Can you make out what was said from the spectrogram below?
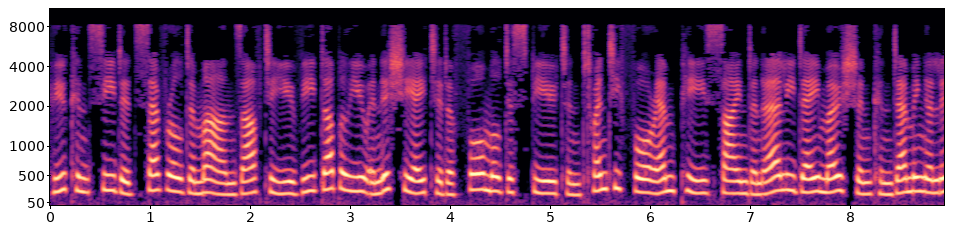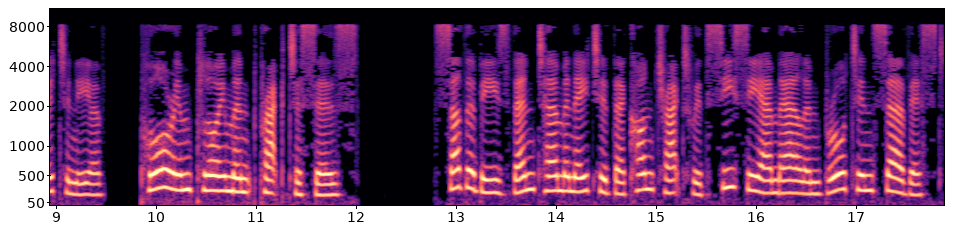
who conceded several demands after UVW initiated a formal dispute and 24 MPs signed an early day motion condemning a litany of poor employment practices Sotheby's then terminated their contract with CCML and brought in Serviced,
